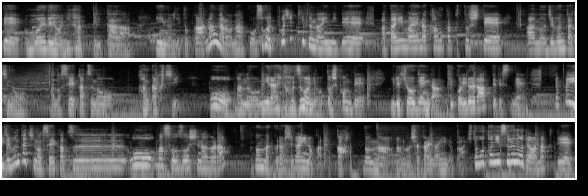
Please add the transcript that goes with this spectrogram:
て思えるようになっていたらいいのにとかなんだろうなこうすごいポジティブな意味で当たり前な感覚としてあの自分たちのあの生活の感覚値をあの未来の像に落とし込んでいる表現が結構いろいろあってですねやっぱり自分たちの生活をま想像しながらどんな暮らしがいいのかとかどんなあの社会がいいのか人ごとにするのではなくて、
